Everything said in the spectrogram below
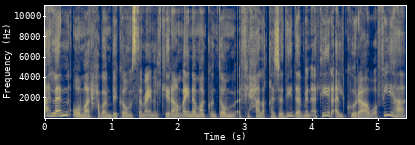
أهلا ومرحبا بكم مستمعينا الكرام أينما كنتم في حلقة جديدة من أثير الكرة وفيها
